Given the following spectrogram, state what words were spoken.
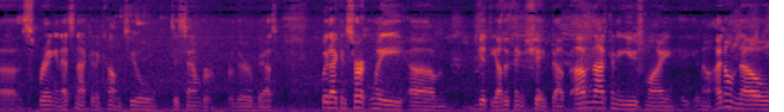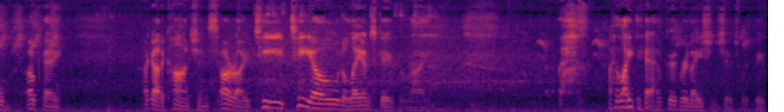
uh, spring, and that's not going to come till December or thereabouts. But I can certainly um, get the other things shaped up. I'm not going to use my, you know, I don't know. Okay. I got a conscience. All right. T T.O. the landscaper, right? I like to have good relationships with people,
